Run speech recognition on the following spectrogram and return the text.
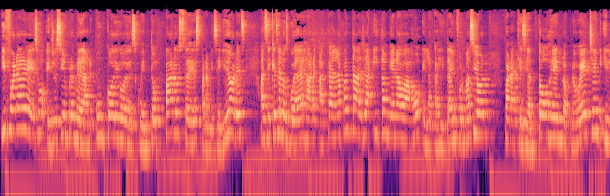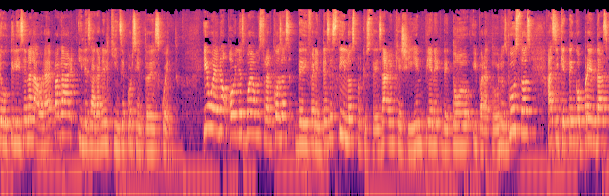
Y fuera de eso, ellos siempre me dan un código de descuento para ustedes, para mis seguidores, así que se los voy a dejar acá en la pantalla y también abajo en la cajita de información para que se antojen, lo aprovechen y lo utilicen a la hora de pagar y les hagan el 15% de descuento. Y bueno, hoy les voy a mostrar cosas de diferentes estilos porque ustedes saben que Shein tiene de todo y para todos los gustos, así que tengo prendas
